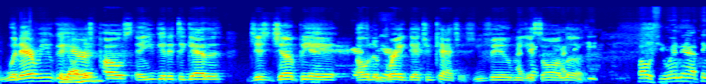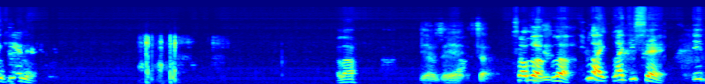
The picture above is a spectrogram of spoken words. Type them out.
whenever you can Can y'all hear us post and you get it together, just jump in on the yeah. break that you catch us. You feel me? think- It's all I love. he- Post, you in there? I think he in there. Hello. You know what I'm saying? So So look, look, like like you said, it,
